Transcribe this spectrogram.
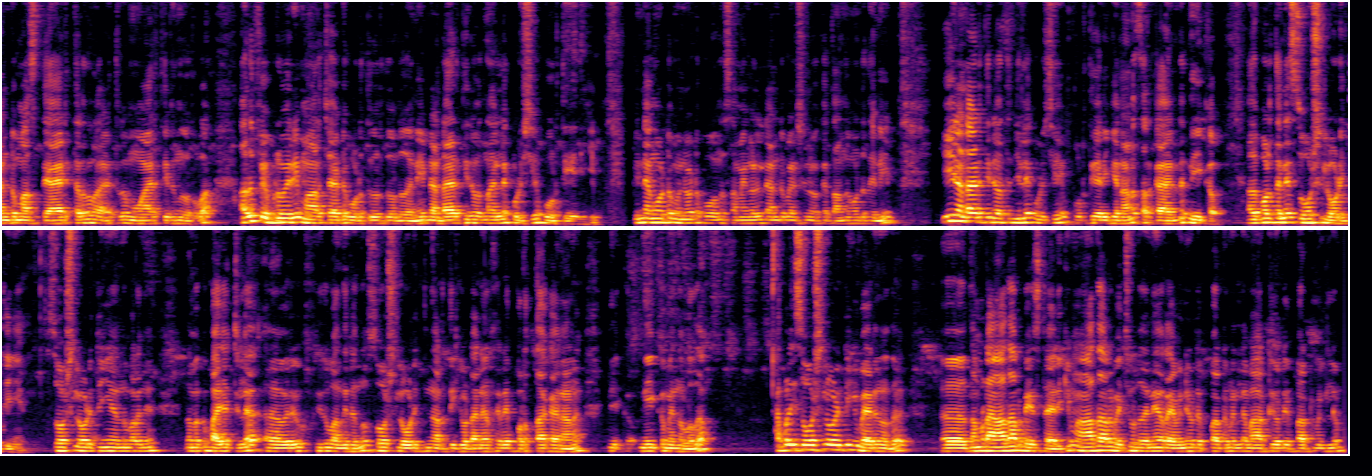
രണ്ട് മാസത്തെ ആയിരത്തി അറുന്നൂറ് ആയിരത്തി മൂവായിരത്തി ഇരുന്നൂറ് രൂപ. അത് ഫെബ്രുവരി മാർച്ച് ആയിട്ട് കൊടുത്തു തീർത്തുകൊണ്ട് തന്നെയും രണ്ടായിരത്തി ഇരുപത്തിനാലിലെ കുടിശ്ശിക പൂർത്തീകരിക്കും. പിന്നെ അങ്ങോട്ട് മുന്നോട്ട് പോകുന്ന സമയങ്ങളിൽ രണ്ട് പെൻഷനും ഒക്കെ തന്നുകൊണ്ട് തന്നെയും ഈ രണ്ടായിരത്തി ഇരുപത്തഞ്ചിലെ കുടിശ്ശികയും പൂർത്തീകരിക്കാനാണ് സർക്കാരിന്റെ നീക്കം. അതുപോലെ തന്നെ സോഷ്യൽ ഓഡിറ്റിംഗ്. സോഷ്യൽ ഓഡിറ്റിംഗ് എന്ന് പറഞ്ഞ് നമുക്ക് ബജറ്റിൽ ഒരു ഇത് വന്നിരുന്നു. സോഷ്യൽ ഓഡിറ്റിംഗ് നടത്തിക്കൊണ്ട് അനർഹരെ പുറത്താക്കാനാണ് നീക്കം നീക്കം എന്നുള്ളത്. അപ്പോൾ ഈ സോഷ്യൽ ഓഡിറ്റിംഗ് വരുന്നത് നമ്മുടെ ആധാർ ബേസ്ഡ് ആയിരിക്കും. ആധാർ വെച്ചുകൊണ്ട് തന്നെ റവന്യൂ ഡിപ്പാർട്ട്മെന്റിലും ആർ ടി ഒ ഡിപ്പാർട്ട്മെന്റിലും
